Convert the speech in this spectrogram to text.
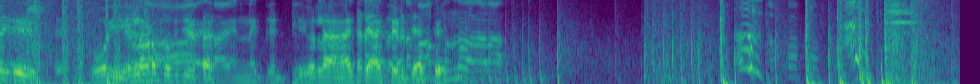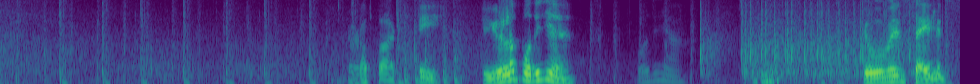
നിനക്ക്? ഓ ഈകളവിടെ പൊതിഞ്ഞു കേട്ടാ. എന്നെ കെട്ടി. ആക്ട് ആക്ട് അടിച്ച് ആക്ട് അടിച്ച് ഒന്ന് വാടാ. എവിടെ പട്ടി. ഈകളെ പൊതിഞ്ഞ. ടൂ മിനിറ്റ് സൈലൻസ്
